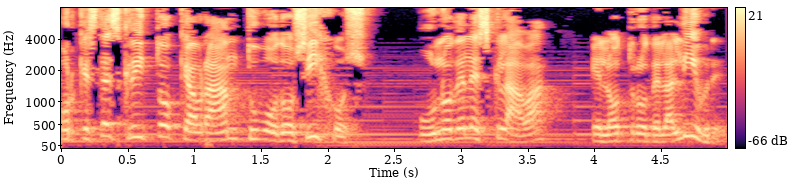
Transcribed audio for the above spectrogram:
Porque está escrito que Abraham tuvo dos hijos, uno de la esclava, el otro de la libre.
